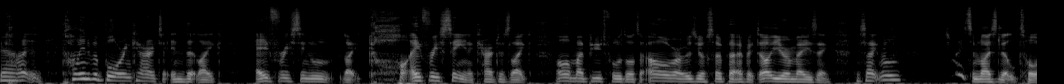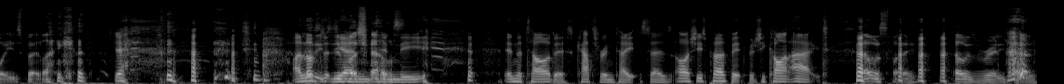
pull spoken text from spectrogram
Yeah. kind, kind of a boring character in that like every single like co- every scene a character's like oh my beautiful daughter oh rose you're so perfect oh you're amazing it's like well she made some nice little toys but like Yeah. I loved at the end in the in the TARDIS. Catherine Tate says, "Oh, she's perfect, but she can't act." that was funny that was really funny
